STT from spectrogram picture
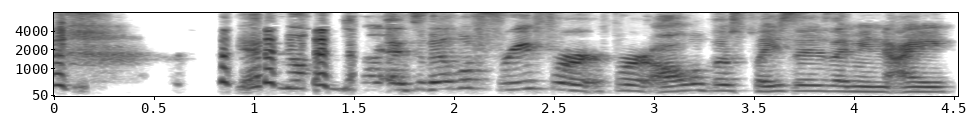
yeah, no, it's available free for for all of those places. I mean, I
